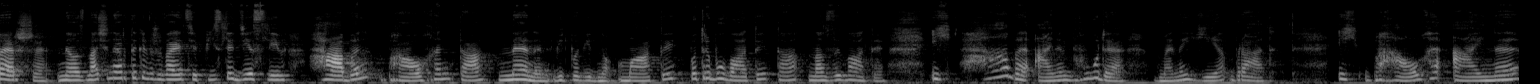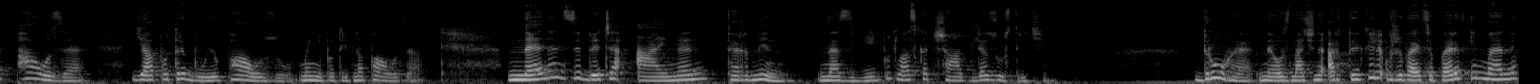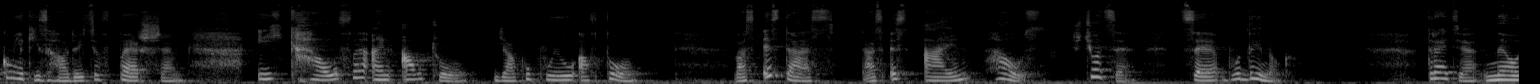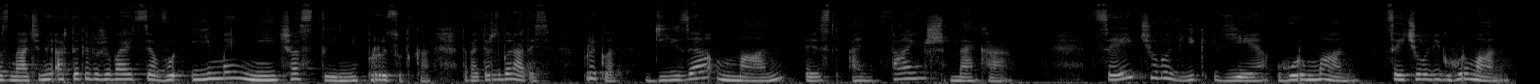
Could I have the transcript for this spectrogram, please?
Перше, неозначений артикль вживається після дієслів haben, brauchen та nennen, відповідно, мати, потребувати та називати. Ich habe einen Bruder. В мене є брат. Ich brauche eine Pause. Я потребую паузу. Мені потрібна пауза. Nennen Sie bitte einen Termin. Назвіть, будь ласка, час для зустрічі. Друге, неозначений артикль вживається перед іменником, який згадується вперше. Ich kaufe ein Auto. Я купую авто. Was ist das? Das ist ein Haus. Що це? Це будинок. Третє, неозначений артикль вживається в іменній частині присудка. Давайте розбиратись. Приклад: Dieser Mann ist ein Feinschmecker. Цей чоловік є гурман. Цей чоловік гурман.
